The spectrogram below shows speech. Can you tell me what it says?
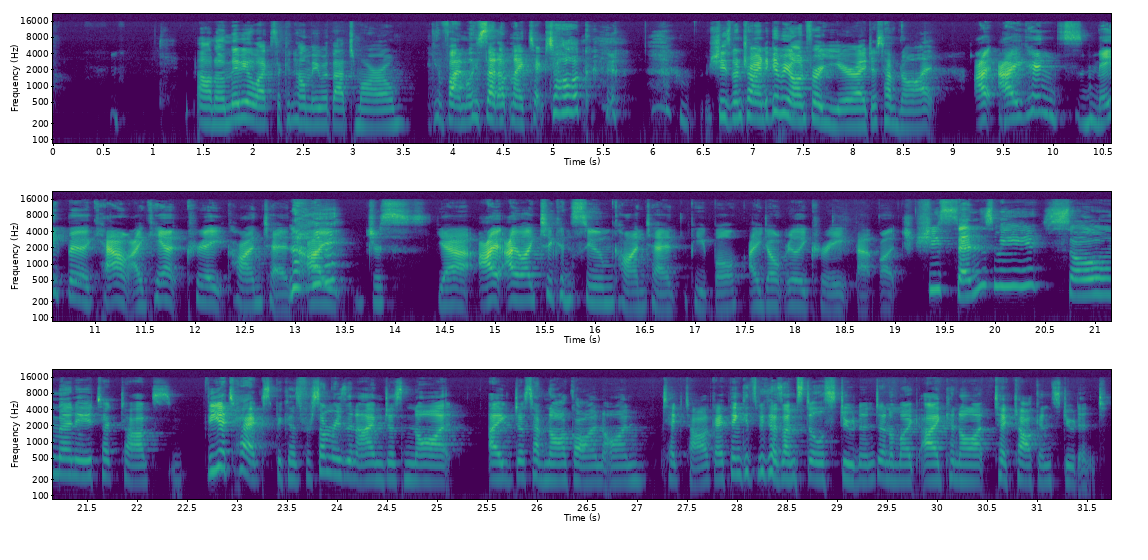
I don't know, maybe Alexxa can help me with that tomorrow. I can finally set up my TikTok. She's been trying to get me on for a year. I just have not. I I can make the account. I can't create content. I just yeah. I I like to consume content. People. I don't really create that much. She sends me so many TikToks via text because for some reason I'm just not I just have not gone on TikTok. I think it's because I'm still a student and I'm like I cannot TikTok and student.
